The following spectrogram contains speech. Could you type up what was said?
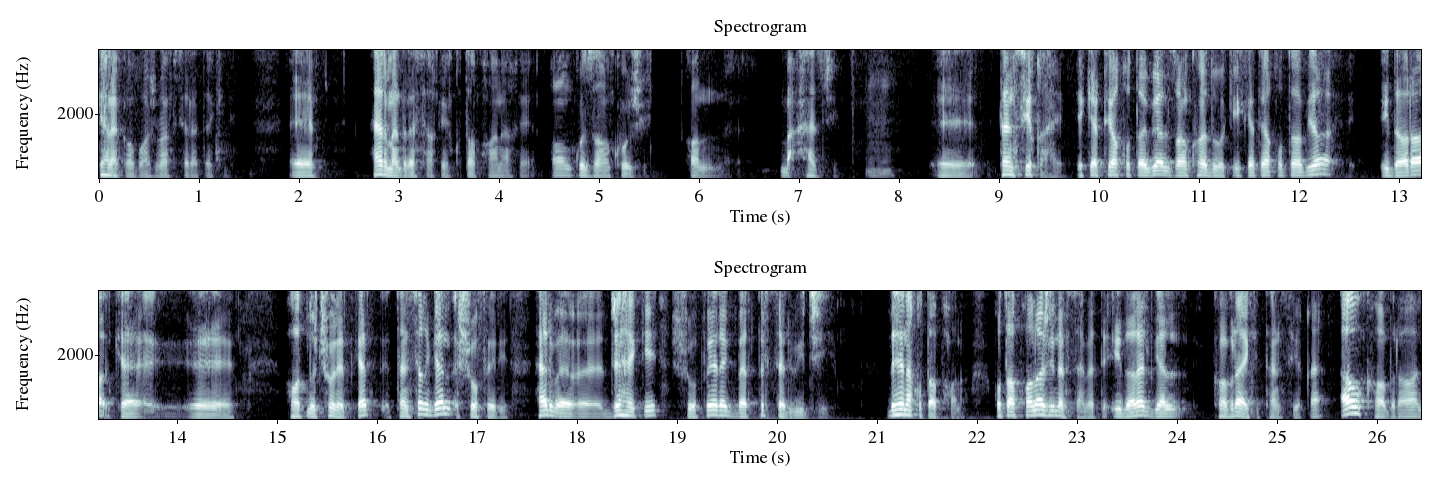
گەلەکە باش بە فسەرەتەکی هەر مەدرسەقی قوتابخانەخێ ئان کو زانکۆژی ئان مەحەرجی تەنسیقە هەیە ئکەتیا قوتابیە زانکۆ دووەک ئکەتیا قوتابیا ئیدارا کە هاتن چۆرت کرد تەنسیق گەل شوفێری هەر جەهەکی شوفێرێک بەرپر سەرویجی دهێنە قوتابخانە قوتابخانەژی نفسەبێت ئیدارەت گەل کابراایکی تەنسیقە ئەو کابرال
